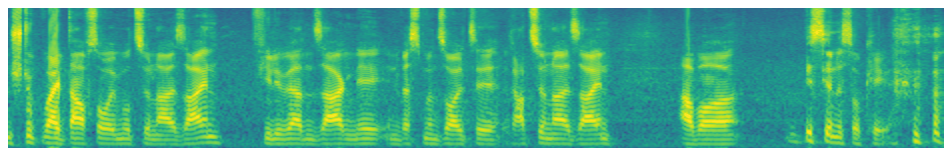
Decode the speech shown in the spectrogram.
Ein Stück weit darf es auch emotional sein. Viele werden sagen, nee, Investment sollte rational sein. Aber ein bisschen ist okay.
